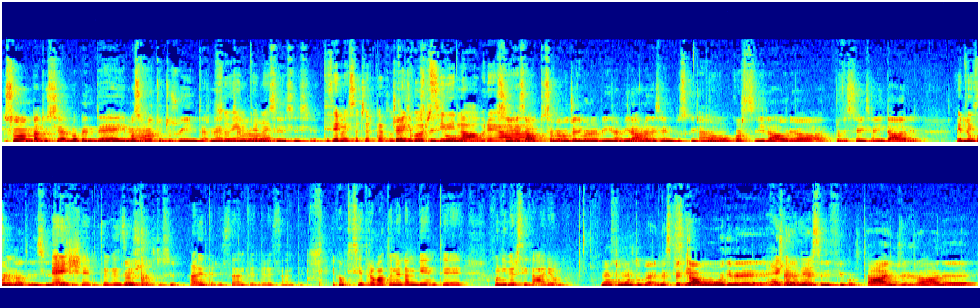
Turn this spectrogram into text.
Sono andato sia all'Open Day ma eh. soprattutto su internet. Su internet? Sì, sì, sì. Ti sei messo a cercare tutti cioè, i corsi scritto... di laurea? Sì, esatto. Sapevo già di voler venire a Milano, ad esempio, ho scritto ah. corsi di laurea, professioni sanitarie e, e li ho guardati. Sì, e sì, hai sì. scelto così? Ho scelto, sì. Ah, interessante, interessante. E come ti sei trovato nell'ambiente universitario? Molto molto bene, mi aspettavo di avere eh, cioè, diverse difficoltà in generale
